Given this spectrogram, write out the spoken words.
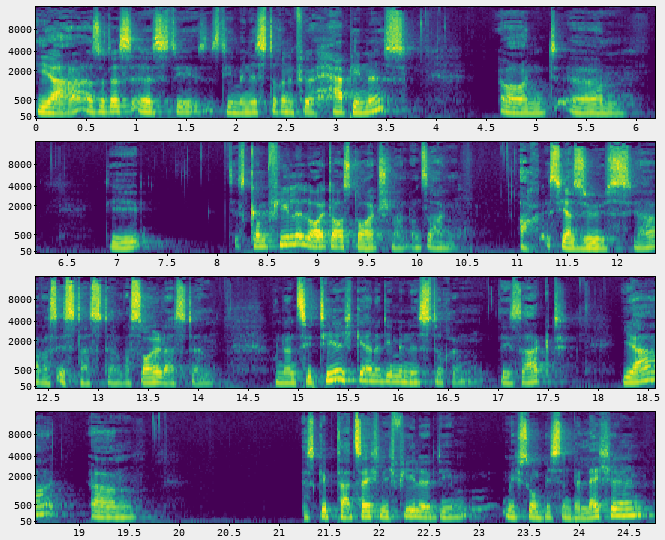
Ja, also das ist die, ist die Ministerin für Happiness und ähm, die, es kommen viele Leute aus Deutschland und sagen, ach, ist ja süß, ja, was ist das denn, was soll das denn? Und dann zitiere ich gerne die Ministerin, die sagt, ja, ähm, es gibt tatsächlich viele, die mich so ein bisschen belächeln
